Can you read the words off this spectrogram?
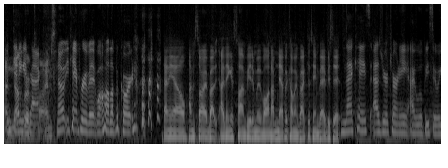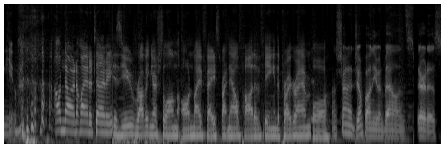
I'm getting number it of back. times. No, you can't prove it. Won't hold up a court. Danielle, I'm sorry, but I think it's time for you to move on. I'm never coming back to Team Babysit. In that case, as your attorney, I will be suing you. Oh no, not my own attorney. Is you rubbing your schlong on my face right now part of being in the program? Or I was trying to jump on you in balance. There it is.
